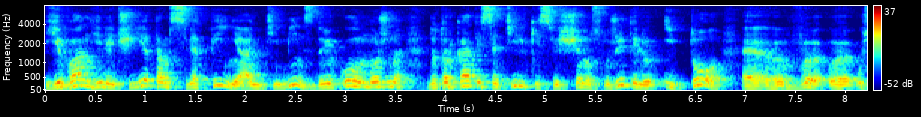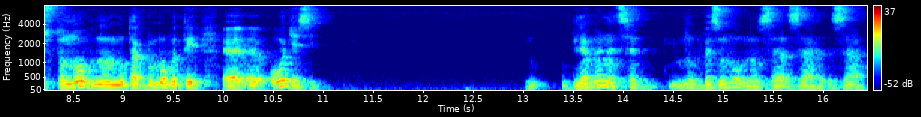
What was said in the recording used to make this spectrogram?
Євангеліє, чи є там святиня, антімінц, до якого можна доторкатися тільки священнослужителю, і то е, в е, установленому, так би мовити, е, одязі. Для мене це ну, безумовно за, за, за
